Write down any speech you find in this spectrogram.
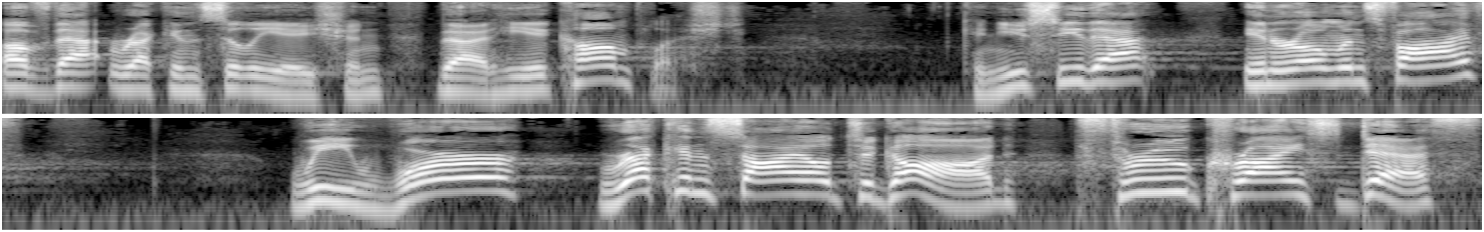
of that reconciliation that he accomplished. Can you see that in Romans 5? We were reconciled to God through Christ's death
